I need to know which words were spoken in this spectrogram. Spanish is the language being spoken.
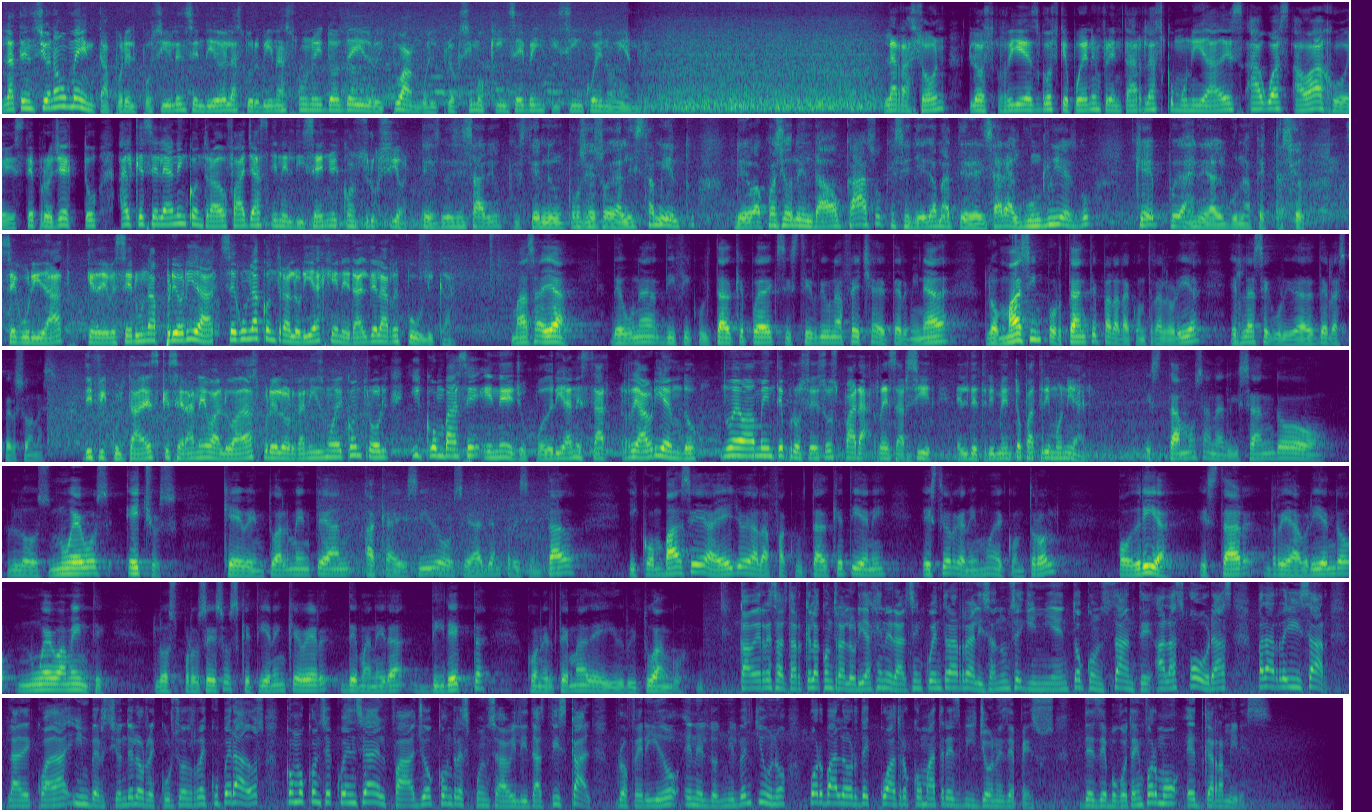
La tensión aumenta por el posible encendido de las turbinas 1 y 2 de Hidroituango el próximo 15 y 25 de noviembre. La razón, los riesgos que pueden enfrentar las comunidades aguas abajo de este proyecto al que se le han encontrado fallas en el diseño y construcción. Es necesario que estén en un proceso de alistamiento, de evacuación en dado caso que se llegue a materializar algún riesgo que pueda generar alguna afectación. Seguridad que debe ser una prioridad según la Contraloría General de la República. Más allá de una dificultad que pueda existir de una fecha determinada, lo más importante para la Contraloría es la seguridad de las personas. Dificultades que serán evaluadas por el organismo de control y con base en ello podrían estar reabriendo nuevamente procesos para resarcir el detrimento patrimonial. Estamos analizando los nuevos hechos que eventualmente han acaecido o se hayan presentado y con base a ello y a la facultad que tiene este organismo de control, podría estar reabriendo nuevamente los procesos que tienen que ver de manera directa con el tema de Hidroituango. Cabe resaltar que la Contraloría General se encuentra realizando un seguimiento constante a las obras para revisar la adecuada inversión de los recursos recuperados como consecuencia del fallo con responsabilidad fiscal proferido en el 2021 por valor de 4,3 billones de pesos. Desde Bogotá informó Edgar Ramírez.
